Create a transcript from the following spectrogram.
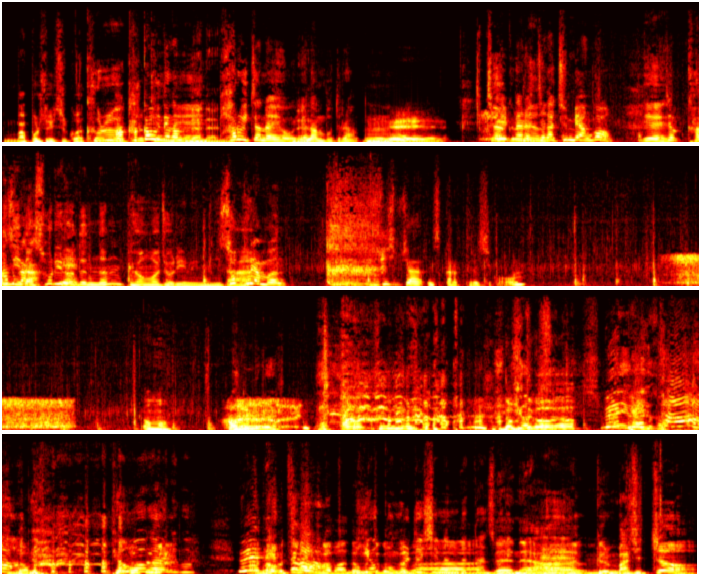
맛볼 수 있을 것 같아요. 아 가까운 데가. 네네네. 바로 있잖아요. 네. 연안부두랑. 음. 예, 예. 자, 자, 일단은 그러면 제가 준비한 거 예, 좀 갑니다. 한 숟가락. 소리로 예. 듣는 병어조림입니다. 소풀이 한번 하십시오. 한 숟가락 들으시고. 어머. 국물을. 어. 너무 뜨거워요? 왜 뱉어? 너무 병어가 아니고 아, 너무 뜨거운가 봐. 너무 뜨거운가 봐. 드시는 듯한 소리인데. 네네. 아, 음. 그럼 맛있죠?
